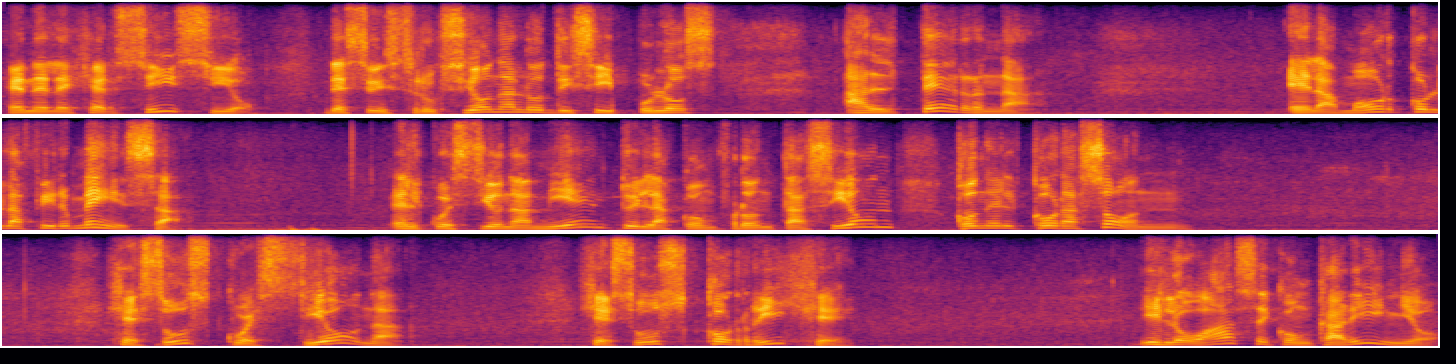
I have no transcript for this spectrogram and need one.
en el ejercicio de su instrucción a los discípulos, alterna el amor con la firmeza el cuestionamiento y la confrontación con el corazón. Jesús cuestiona, Jesús corrige y lo hace con cariño,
